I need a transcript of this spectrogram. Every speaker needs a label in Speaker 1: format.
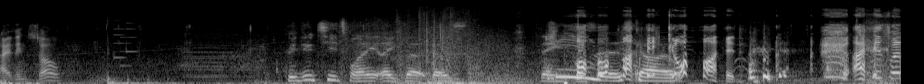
Speaker 1: I think so.
Speaker 2: Could we do T20 like the those things?
Speaker 1: Oh my god! I just went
